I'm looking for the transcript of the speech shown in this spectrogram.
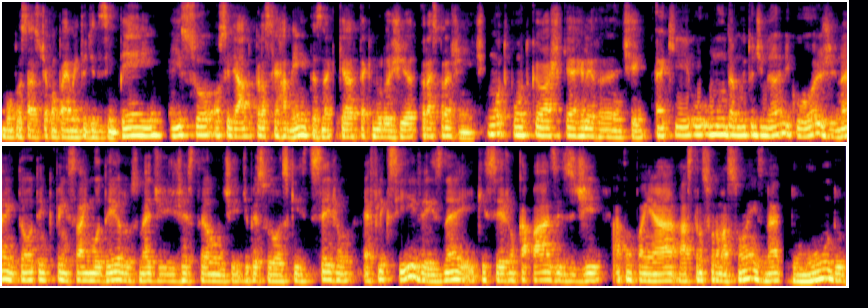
um bom processo de acompanhamento de desempenho, isso auxiliado pelas ferramentas né, que a tecnologia traz para a gente. Um outro ponto que eu acho que é relevante é que o, o mundo é muito dinâmico hoje, né? Então, eu tenho que pensar em modelos né, de gestão de, de pessoas que sejam é, flexíveis né, e que sejam capazes de acompanhar as transformações né, do mundo,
